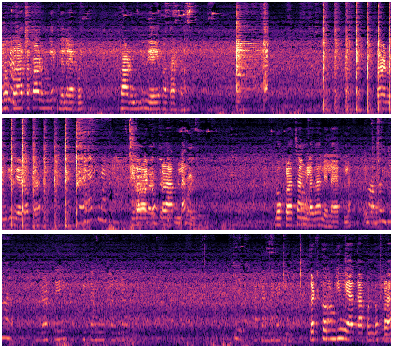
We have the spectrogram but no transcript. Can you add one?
ढोकळा आता काढून घेतलेला आहे आपण. काढून घेऊया एका ताटात काढून घेऊया ढोकळा. ढोकळा आपला. ढोकळा चांगला झालेला आहे आपला. कट करून घेऊया आता आपण ढोकळा.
